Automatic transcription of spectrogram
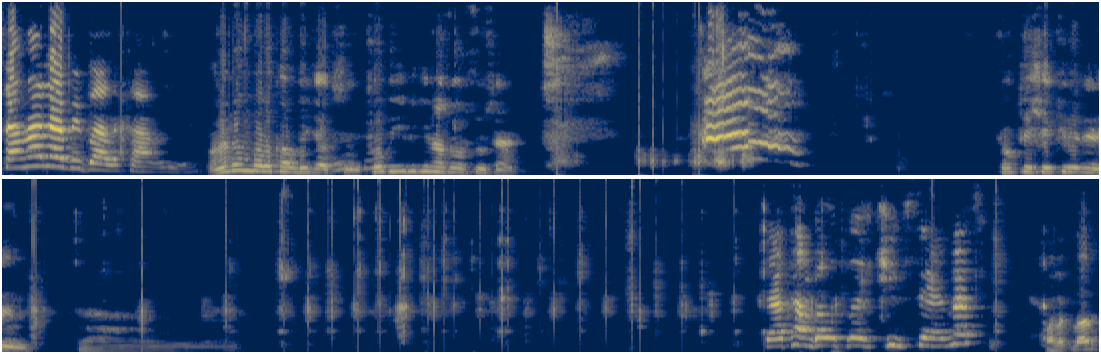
Sana da bir balık alayım. Bana da mı balık avlayacaksın? Çok iyi bir dinozorsun sen. Çok teşekkür ederim. Zaten balıkları kim sevmez ki? Balıklar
